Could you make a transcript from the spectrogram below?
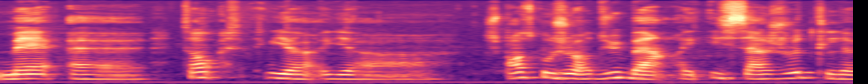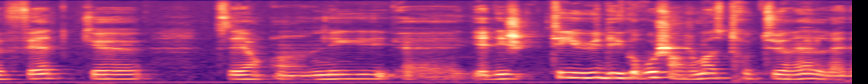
Mais, euh, il y a, y a, je pense qu'aujourd'hui, ben, il s'ajoute le fait que, on est, euh, a des, eu des gros changements structurels.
